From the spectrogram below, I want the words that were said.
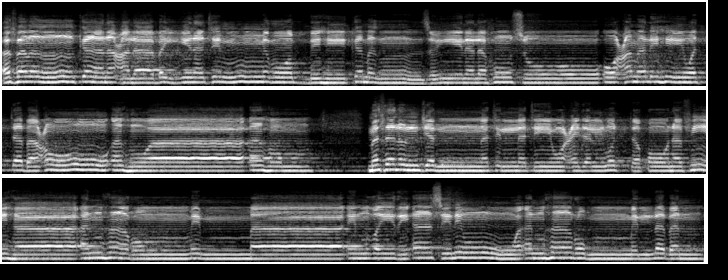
أفمن كان على بينة من ربه كمن زين له سوء عمله واتبعوا أهواءهم. مثل الجنة التي وعد المتقون فيها أنهار من ماء غير آسن وأنهار من لبن.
